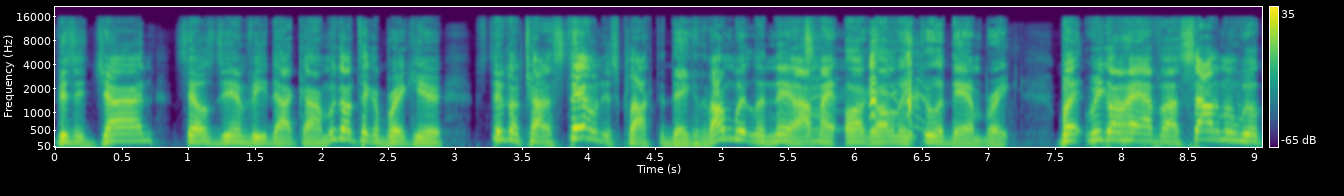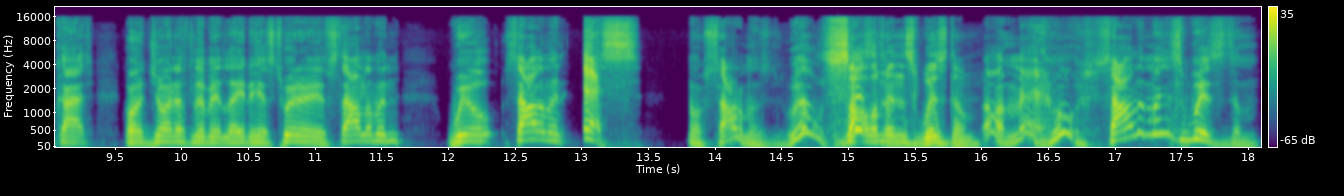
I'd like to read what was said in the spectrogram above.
Visit johnsellsdmv.com. We're gonna take a break here. Still gonna try to stay on this clock today because if I'm with Linnell, I might argue all the way through a damn break. But we're gonna have uh, Solomon Wilcots going to join us a little bit later. His Twitter is Solomon Will Solomon S. No, Solomon's Will Wisdom. Solomon's wisdom. Oh man, who Solomon's wisdom.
